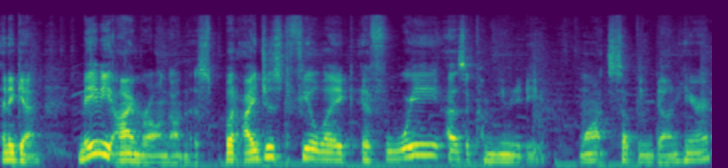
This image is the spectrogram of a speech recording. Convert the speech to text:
And again, maybe I'm wrong on this, but I just feel like if we as a community want something done here,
